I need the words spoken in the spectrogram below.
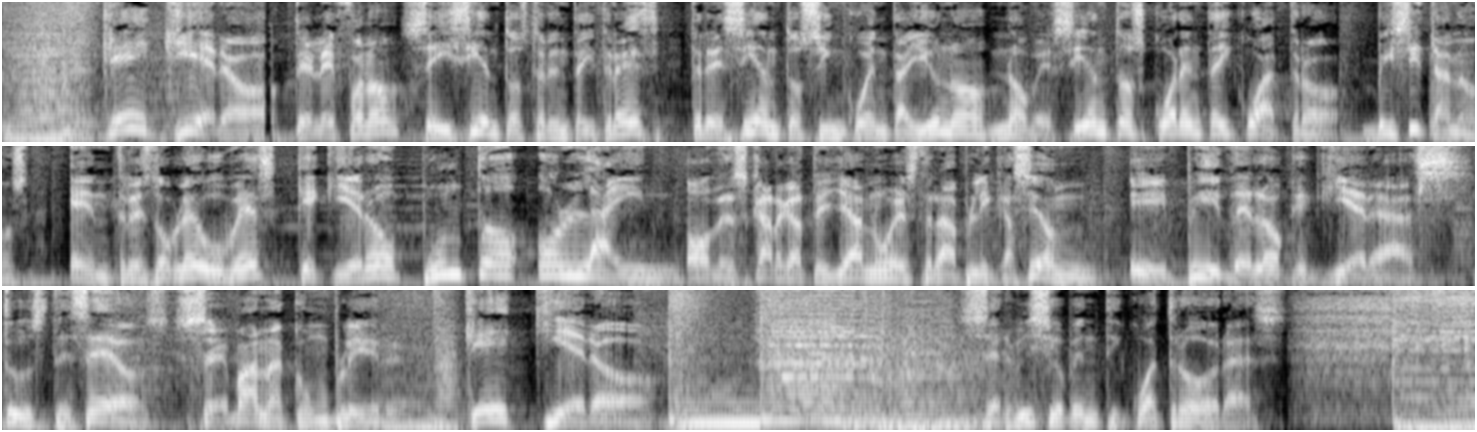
¿Qué quiero? Teléfono 633-351-944. Visítanos en www.quequiero.online o descárgate ya nuestra aplicación y pide lo que quieras. Tus deseos se van a cumplir. ¿Qué quiero? Servicio 24 horas.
